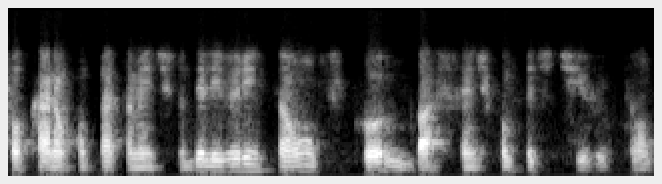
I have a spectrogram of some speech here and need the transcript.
focaram completamente no delivery, então ficou bastante competitivo. Então,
